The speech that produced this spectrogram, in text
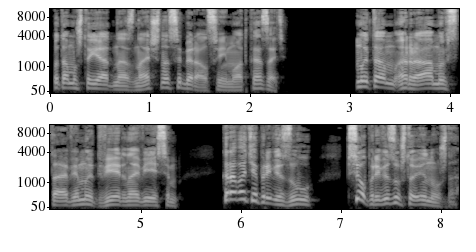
потому что я однозначно собирался ему отказать. «Мы там рамы вставим и дверь навесим. Кровать я привезу. Все привезу, что и нужно».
